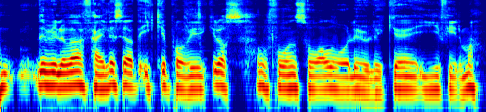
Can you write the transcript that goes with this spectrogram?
det vil jo være feil å si at det ikke påvirker oss å få en så alvorlig ulykke i firmaet.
